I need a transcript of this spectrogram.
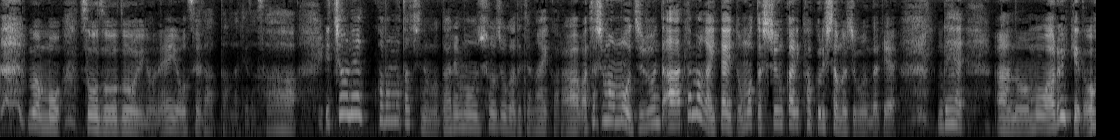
まあもう想像通りのね、陽性だったんだけどさ、一応ね、子供たちにも誰も症状が出てないから、私ももう自分で、あ、頭が痛いと思った瞬間に隔離したの、自分だけ。で、あの、もう悪いけど、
